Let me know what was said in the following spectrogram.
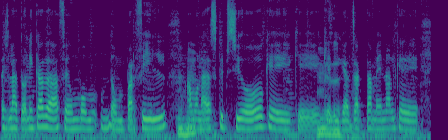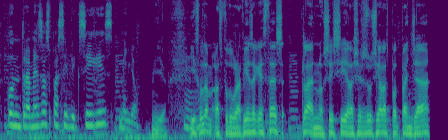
és la tònica de fer un bon, un bon perfil amb una descripció que, que, que digui exactament el que... Contra més específic siguis, millor. Millor. Mm. I escolta'm, les fotografies aquestes, clar, no sé si a la xarxa social es pot penjar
